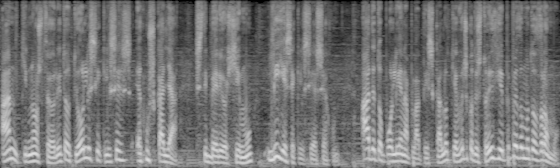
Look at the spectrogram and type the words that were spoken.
αν κοινώς θεωρείται ότι όλες οι εκκλησίες έχουν σκαλιά. Στην περιοχή μου, λίγες εκκλησίες έχουν. Άντε το πολύ ένα πλατήσκαλο και βρίσκονται στο ίδιο επίπεδο με το δρόμο.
